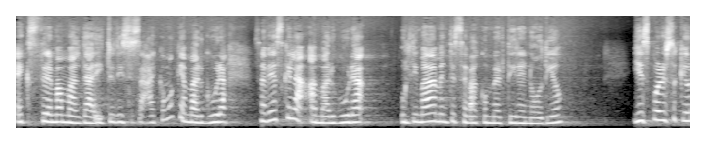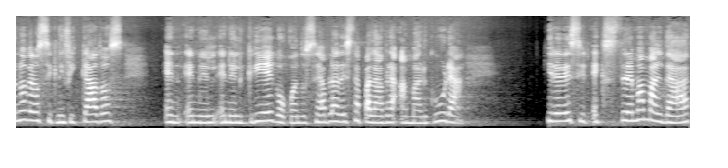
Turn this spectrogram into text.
extrema maldad. Y tú dices, ay, ¿cómo que amargura? ¿Sabías que la amargura últimamente se va a convertir en odio? Y es por eso que uno de los significados en, el, en el griego, cuando se habla de esta palabra amargura, quiere decir extrema maldad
